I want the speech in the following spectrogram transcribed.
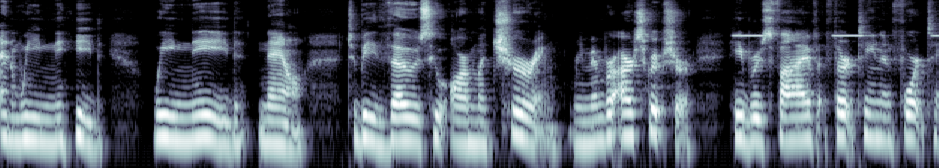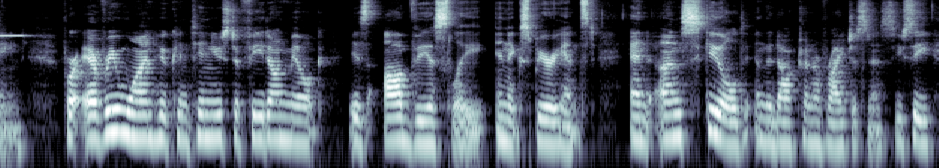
And we need, we need now to be those who are maturing. Remember our scripture, Hebrews 5 13 and 14. For everyone who continues to feed on milk is obviously inexperienced and unskilled in the doctrine of righteousness. You see,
